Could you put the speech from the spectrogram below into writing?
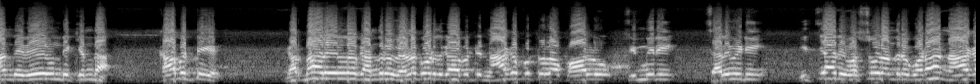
ఆన్ ది వే ఉంది కింద. కాబట్టి గర్భాలయంలోకి అందరూ వెళ్ళకూడదు కాబట్టి నాగపుట్టలో పాలు చిమ్మిరి చలివిడి ఇత్యాది వస్తువులందరూ కూడా నాగ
